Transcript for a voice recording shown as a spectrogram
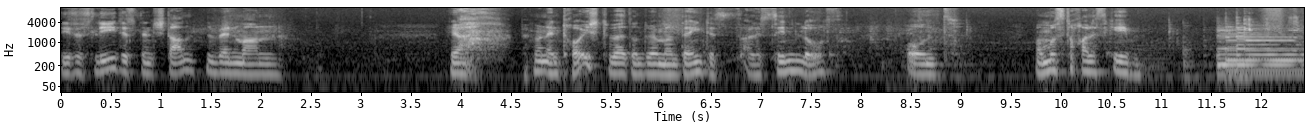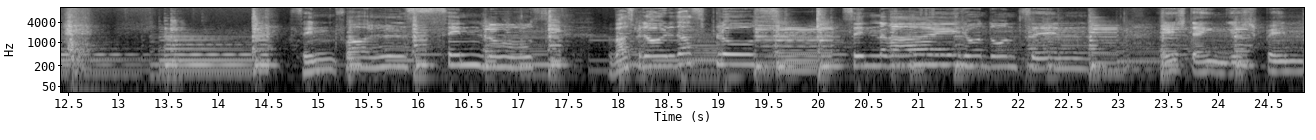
Dieses Lied ist entstanden, wenn man, ja, wenn man enttäuscht wird und wenn man denkt, es ist alles sinnlos und man muss doch alles geben. Sinnvoll, sinnlos, was bedeutet das bloß? Sinnreich und Unsinn, ich denke, ich bin.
